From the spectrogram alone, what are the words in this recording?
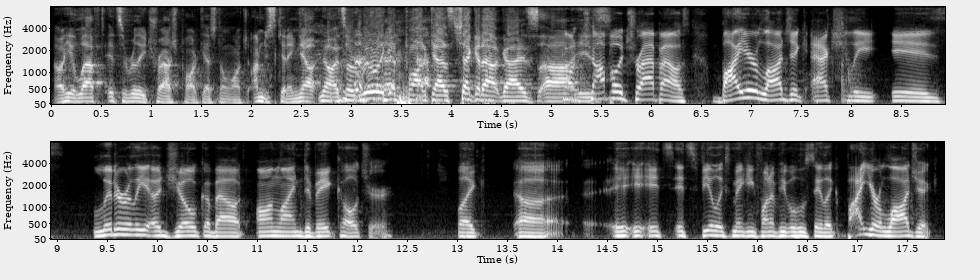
Oh, he left. It's a really trash podcast. Don't watch. it. I'm just kidding. No, no, it's a really good podcast. Check it out, guys. Uh, Called he's- Chapo Trap House. By Your Logic actually is literally a joke about online debate culture. Like, uh, it, it's it's Felix making fun of people who say like, "By your logic."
